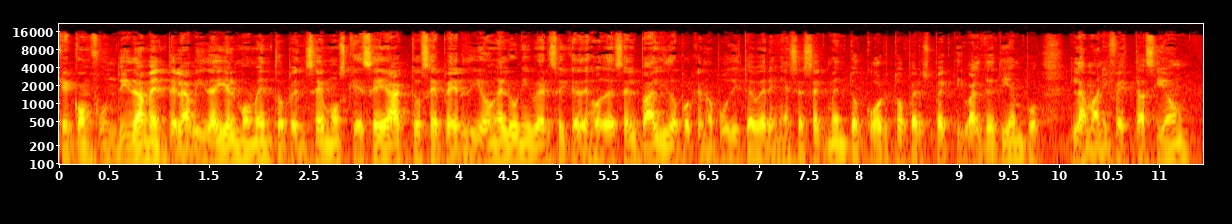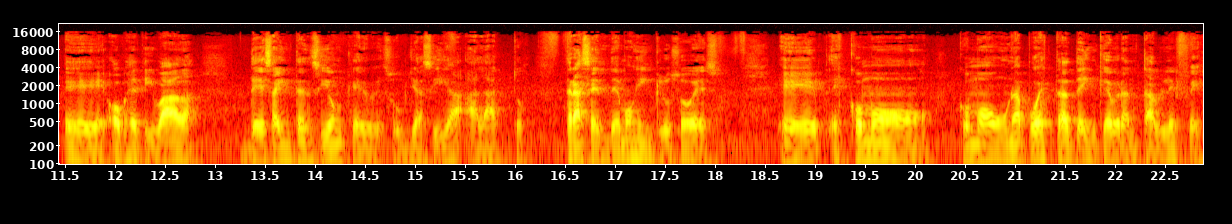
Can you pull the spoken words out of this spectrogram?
que confundidamente la vida y el momento pensemos que ese acto se perdió en el universo y que dejó de ser válido porque no pudiste ver en ese segmento corto perspectival de tiempo la manifestación eh, objetivada de esa intención que subyacía al acto. Trascendemos incluso eso. Eh, es como, como una apuesta de inquebrantable fe.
